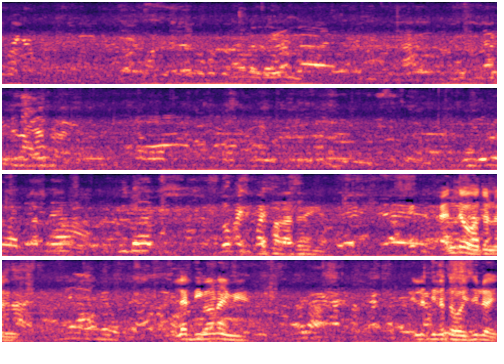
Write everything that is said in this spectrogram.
ফাঁকা এনতে হতো না। এলে দিবা নাই মেয়ে এলে দিলে তো হয়েছিলই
